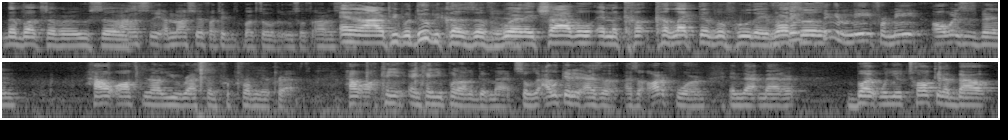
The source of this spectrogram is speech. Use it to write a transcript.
the Bucks over the Usos. Honestly, I'm not sure if I take the Bucks over the Usos. Honestly, and a lot of people do because of Yeah. where they travel and the co- collective of who they the thing, wrestle. the thing in me, for me, always has been how often are you wrestling, performing your craft? How can you and can you put on a good match? So I look at it as a as an art form in that matter. But when you're talking about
